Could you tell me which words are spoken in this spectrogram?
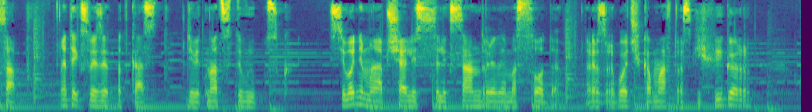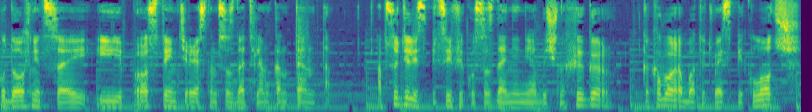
Sup. Это XYZ подкаст, 19 выпуск. Сегодня мы общались с Александрой Nemo Soda, разработчиком авторских игр, художницей и просто интересным создателем контента. Обсудили специфику создания необычных игр, каково работать в Ice-Pick Lodge,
